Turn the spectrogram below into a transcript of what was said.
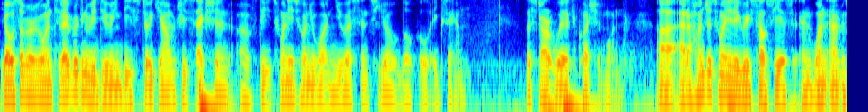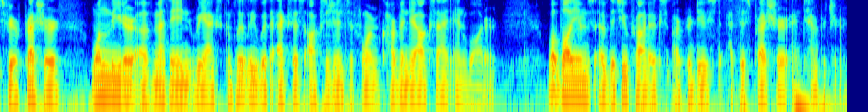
Yo, what's up everyone? Today we're going to be doing the stoichiometry section of the 2021 USNCO local exam. Let's start with question one. Uh, at 120 degrees Celsius and one atmosphere of pressure, one liter of methane reacts completely with excess oxygen to form carbon dioxide and water. What volumes of the two products are produced at this pressure and temperature?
